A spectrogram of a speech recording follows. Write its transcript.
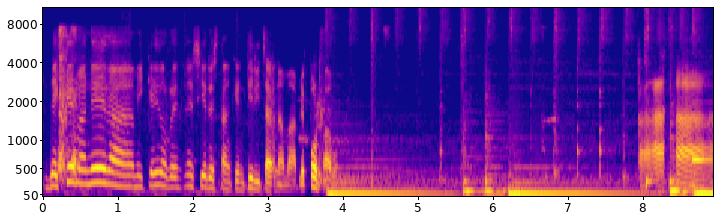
¿De qué manera, mi querido René, si eres tan gentil y tan amable? Por favor. Ajá.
